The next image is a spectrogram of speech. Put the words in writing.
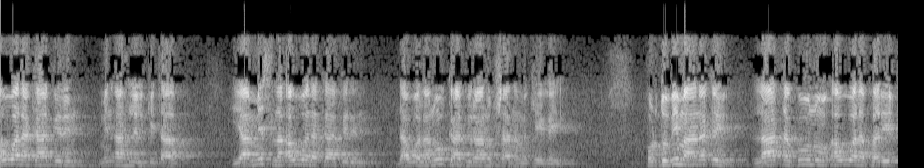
اول کافرن من اهل الكتاب یا مثل اول کافرن دا ولنو کافرانو په شان مکیږي قرطبي معنی کوي لا تکونو اول فريق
